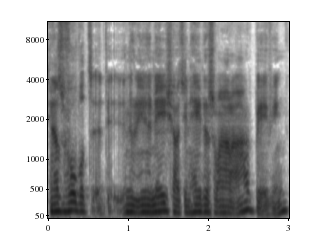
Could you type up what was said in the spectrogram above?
En als bijvoorbeeld in Indonesië had je een hele zware aardbeving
